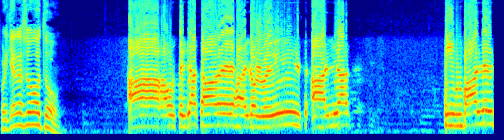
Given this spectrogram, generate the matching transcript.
¿Por quién es su voto? Ah, usted ya sabe, Jairo Luis, alias Timbales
